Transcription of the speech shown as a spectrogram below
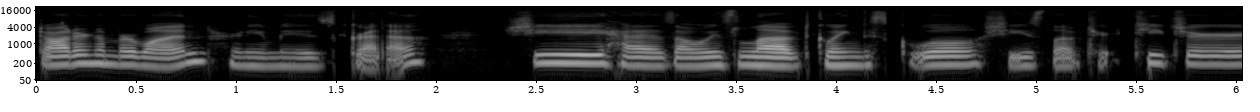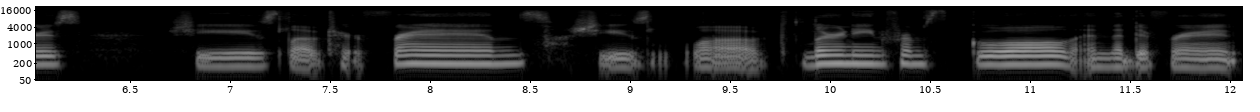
Daughter number one, her name is Greta. She has always loved going to school. She's loved her teachers. She's loved her friends. She's loved learning from school and the different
